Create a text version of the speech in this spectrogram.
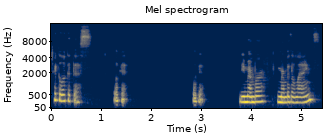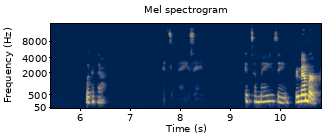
Take a look at this. Look at. Look at. Remember? Remember the lines? Look at that. It's amazing. It's amazing. Remember,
